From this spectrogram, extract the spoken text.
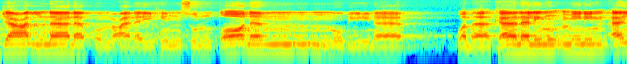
جعلنا لكم عليهم سلطانا مبينا وما كان لمؤمن أن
